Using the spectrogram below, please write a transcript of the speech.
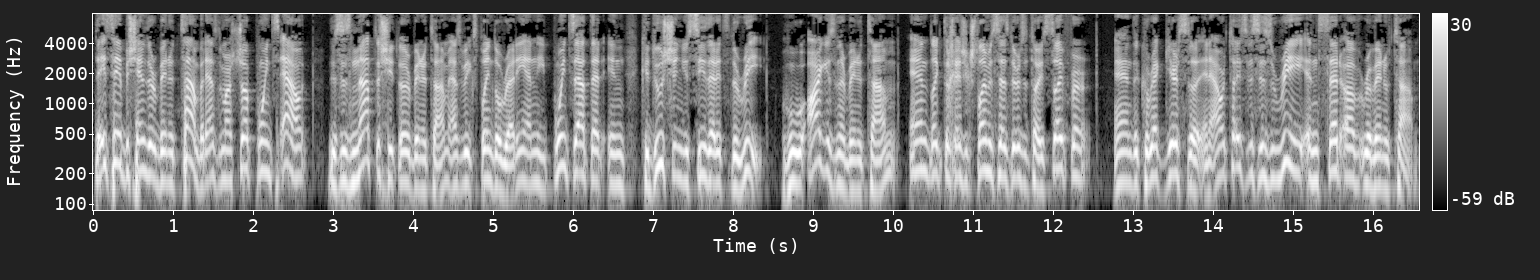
They say B'Shem the Rabbeinu Tam, but as the Maharsha points out, this is not the Shita Rabbeinu Tam, as we explained already, and he points out that in Kedushin you see that it's the Ri who argues in the Rabbeinu Tam, and like the Cheshek Shlomo says, there's a Tois Sefer, and the correct Girsa in our Toisvis is Ri instead of Rabbeinu Tam.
